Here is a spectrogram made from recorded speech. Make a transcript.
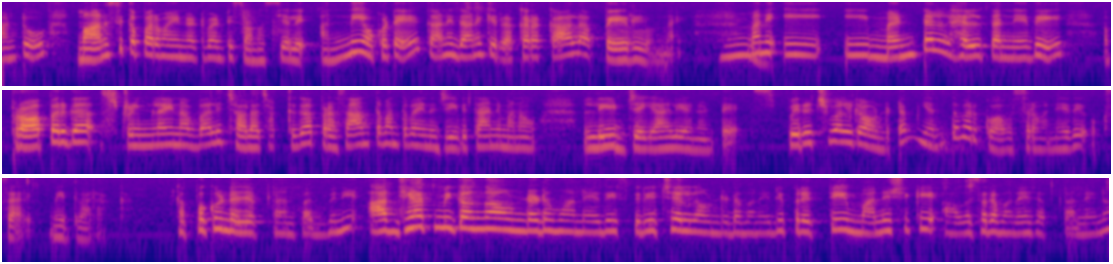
అంటూ మానసిక పరమైనటువంటి సమస్యలే అన్నీ ఒకటే కానీ దానికి రకరకాల పేర్లు ఉన్నాయి మన ఈ ఈ మెంటల్ హెల్త్ అనేది ప్రాపర్గా స్ట్రీమ్లైన్ అవ్వాలి చాలా చక్కగా ప్రశాంతవంతమైన జీవితాన్ని మనం లీడ్ చేయాలి అని అంటే స్పిరిచువల్గా ఉండటం ఎంతవరకు అవసరం అనేది ఒకసారి మీ ద్వారా తప్పకుండా చెప్తాను పద్మిని. ఆధ్యాత్మికంగా ఉండడం అనేది స్పిరిచువల్గా ఉండడం అనేది ప్రతి మనిషికి అవసరం అనే చెప్తాను నేను.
